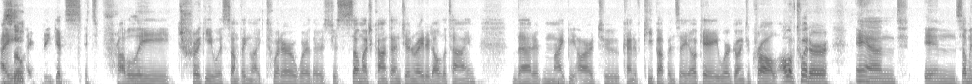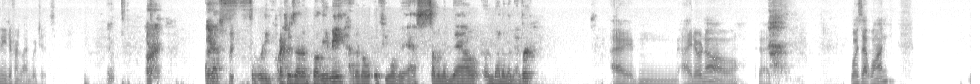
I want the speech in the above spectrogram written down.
I, so. I think it's it's probably tricky with something like Twitter, where there's just so much content generated all the time that it might be hard to kind of keep up and say, OK, we're going to crawl all of Twitter and in so many different languages. Yeah. All right. I got three questions that are bugging me. I don't know if you want me to ask some of them now or none of them ever. I I don't know. That, was that one?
